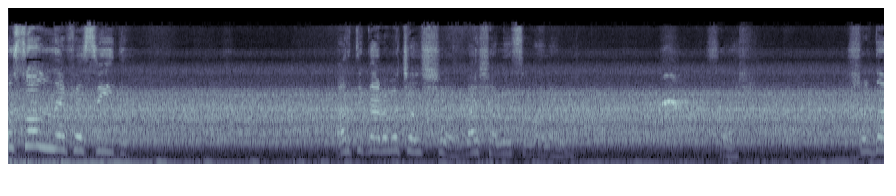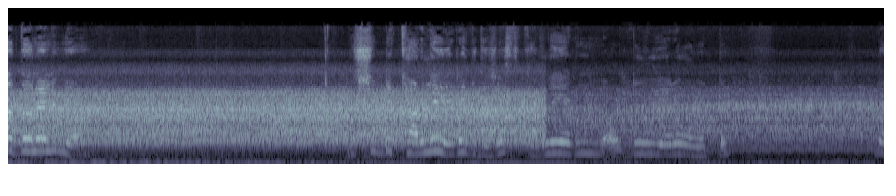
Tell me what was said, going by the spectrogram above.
O son nefesiydi. Artık araba çalışıyor. Maşallah subhanallah. Sağ Şuradan dönelim ya. Şimdi karlı yere gideceğiz. Karlı yerin olduğu yeri unuttum. Da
